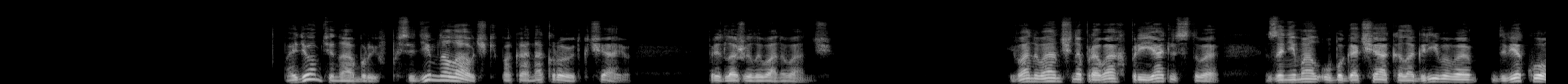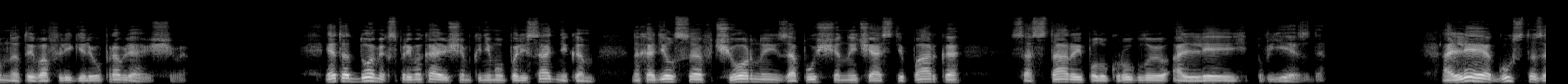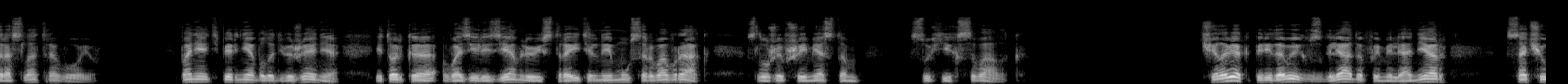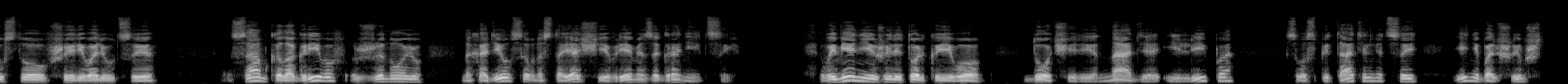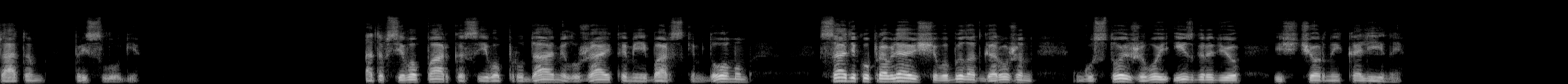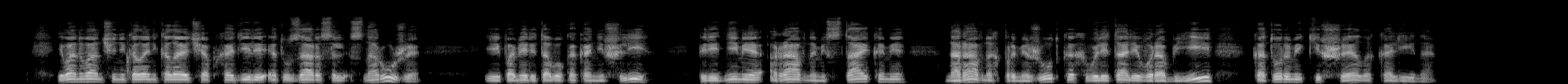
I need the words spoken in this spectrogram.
«Пойдемте на обрыв, посидим на лавочке, пока накроют к чаю», — предложил Иван Иванович. Иван Иванович на правах приятельства занимал у богача Калагривого две комнаты во флигеле управляющего. Этот домик с примыкающим к нему полисадником находился в черной, запущенной части парка со старой полукруглую аллеей въезда. Аллея густо заросла травою. По ней теперь не было движения, и только возили землю и строительный мусор во враг, служивший местом сухих свалок. Человек передовых взглядов и миллионер, сочувствовавший революции, сам Калагривов с женою находился в настоящее время за границей. В имении жили только его дочери Надя и Липа с воспитательницей и небольшим штатом прислуги. Ото всего парка с его прудами, лужайками и барским домом садик управляющего был отгорожен густой живой изгородью из черной калины. Иван Иванович и Николай Николаевич обходили эту заросль снаружи, и по мере того, как они шли, перед ними равными стайками, на равных промежутках вылетали воробьи, которыми кишела калина.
